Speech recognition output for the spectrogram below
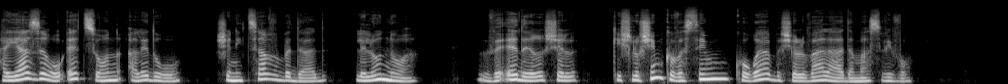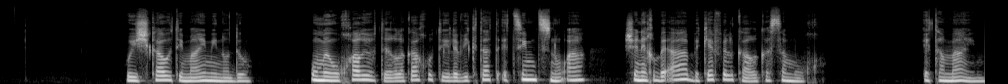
היה זה רועה צאן על עדרו, שניצב בדד, ללא נוע, ועדר של כשלושים כבשים קורע בשלווה על האדמה סביבו. הוא השקע אותי מים מנודו, ומאוחר יותר לקח אותי לבקתת עצים צנועה שנחבאה בכפל קרקע סמוך. את המים,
